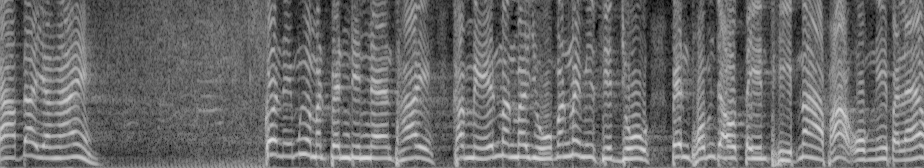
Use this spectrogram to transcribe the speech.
กราบได้ยังไง ก็ในเมื่อมันเป็นดินแดนไทยเขมรมันมาอยู่มันไม่มีสิทธิ์อยู่ เป็นผมจะเอาตีนถีบหน้าพระองค์นี้ไปแล้ว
